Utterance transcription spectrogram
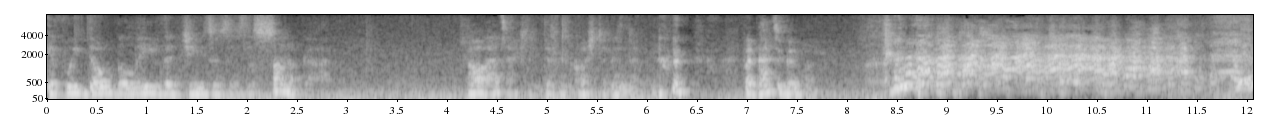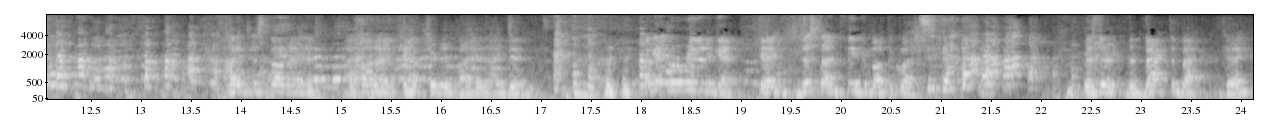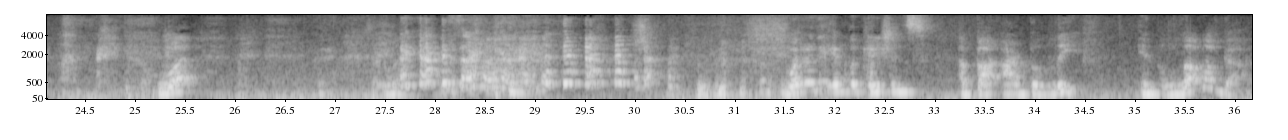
if we don't believe that Jesus is the Son of God? Oh, that's actually a different question, isn't it? but that's a good one. I just thought I had, I thought I had captured it, but I, I didn't. Okay, I'm gonna read it again. Okay, this time think about the question because they're they're back to back. Okay, what? Okay, sorry, what are the implications about our belief in the love of God?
